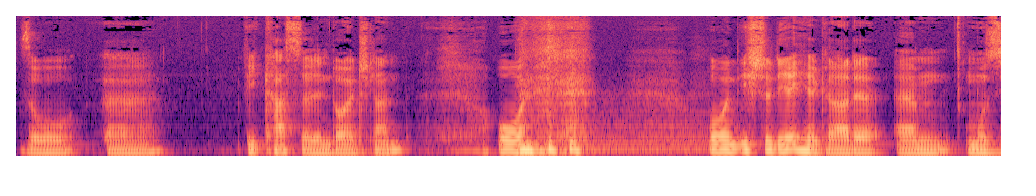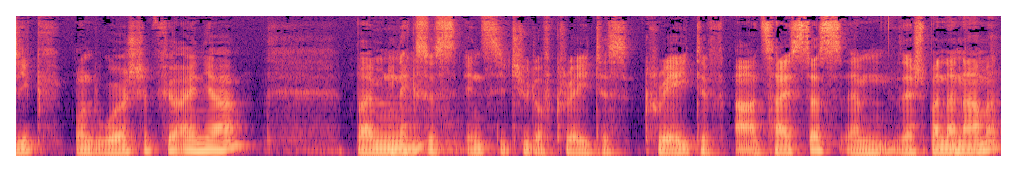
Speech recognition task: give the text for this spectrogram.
so äh, wie Kassel in Deutschland. Und Und ich studiere hier gerade ähm, Musik und Worship für ein Jahr. Beim mhm. Nexus Institute of Creative, Creative Arts heißt das. Ähm, sehr spannender mhm. Name.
